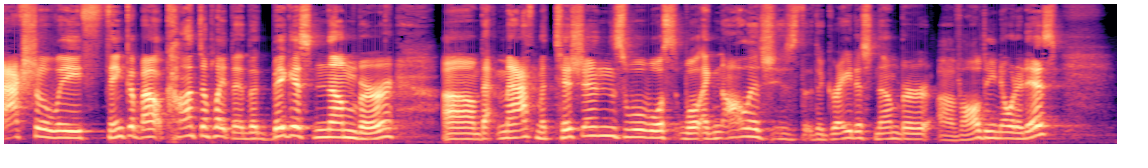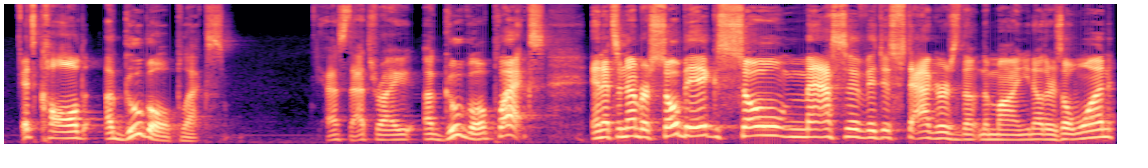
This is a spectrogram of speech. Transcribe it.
actually think about, contemplate, the, the biggest number um, that mathematicians will, will, will acknowledge is the, greatest number of all. Do you know what it is? It's called a googolplex. Yes, that's right, a googolplex. And it's a number so big, so massive, it just staggers the, the mind. You know, there's a one,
